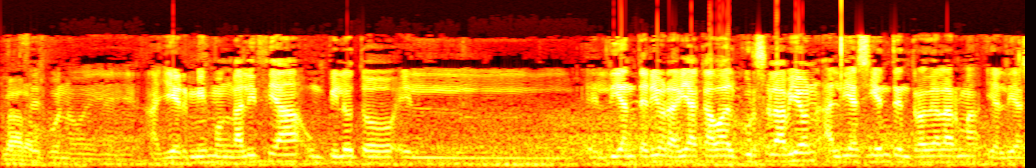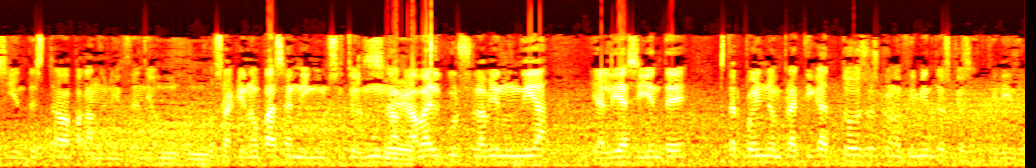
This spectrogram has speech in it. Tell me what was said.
claro. Entonces, bueno, eh, ayer mismo en Galicia, un piloto el, el día anterior había acabado el curso del avión, al día siguiente entró de alarma y al día siguiente estaba apagando un incendio. Cosa que no pasa en ningún sitio del mundo. Sí. Acabar el curso del avión un día y al día siguiente estar poniendo en práctica todos esos conocimientos que has adquirido.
